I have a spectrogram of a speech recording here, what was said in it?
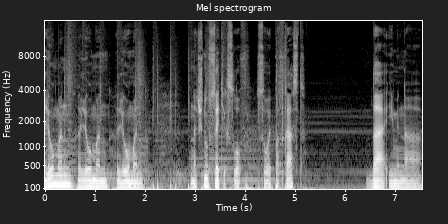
Люмен, люмен, люмен. Начну с этих слов свой подкаст. Да, именно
